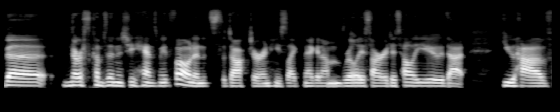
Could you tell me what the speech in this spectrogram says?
the nurse comes in and she hands me the phone and it's the doctor and he's like megan i'm really sorry to tell you that you have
